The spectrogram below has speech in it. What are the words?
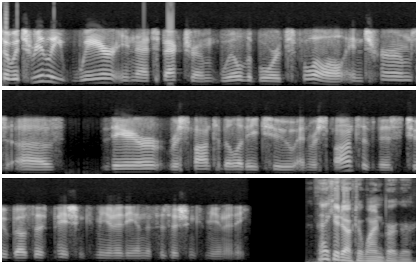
So it's really where in that spectrum will the boards fall in terms of their responsibility to and responsiveness to both the patient community and the physician community. Thank you, Dr. Weinberger.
